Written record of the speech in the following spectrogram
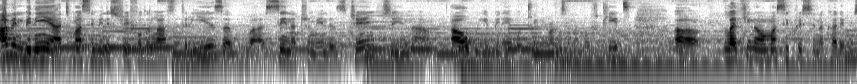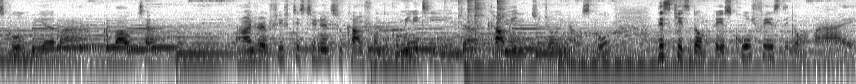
Having been here at Mercy Ministry for the last three years, I've uh, seen a tremendous change in uh, how we have been able to impact a number of kids. Uh, like in our Mercy Christian Academy School, we have about um, 150 students who come from the community and uh, come in to join our school. These kids don't pay school fees, they don't buy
